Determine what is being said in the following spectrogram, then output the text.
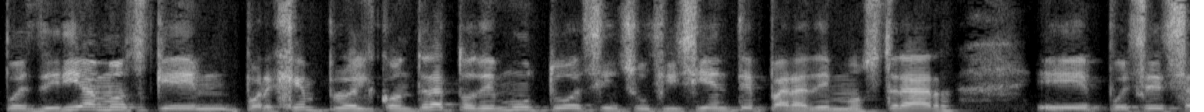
pues diríamos que, por ejemplo, el contrato de mutuo es insuficiente para demostrar, eh, pues esa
